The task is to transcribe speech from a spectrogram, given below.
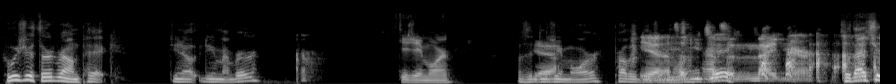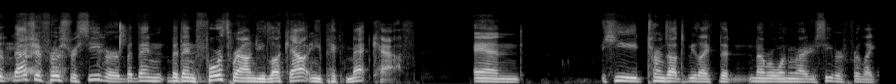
Who was your third round pick? Do you know? Do you remember? DJ Moore. Was it Yeah. DJ Moore? Probably Yeah, DJ that's Moore. a, that's a nightmare. So that's, a your that's your first receiver, but then but then fourth round you luck out and you pick Metcalf, and he turns out to be like the number one wide receiver for like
